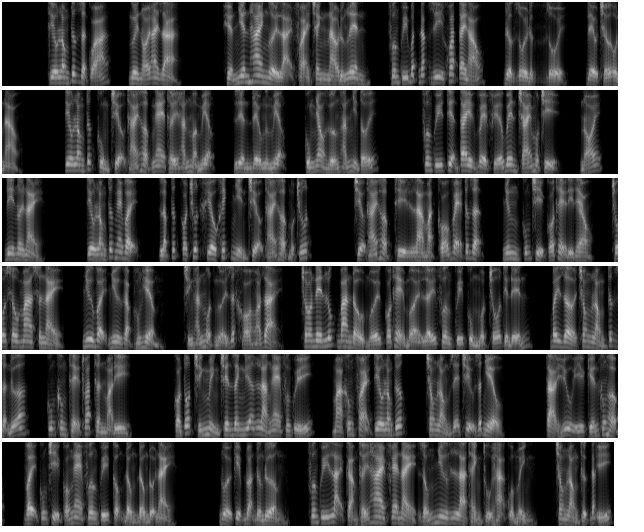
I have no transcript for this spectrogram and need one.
Tiêu Long tức giận quá, ngươi nói ai già? Hiển nhiên hai người lại phải tranh nào đứng lên, Phương Quý bất đắc dĩ khoát tay áo, được rồi được rồi, đều chớ ồn ào. Tiêu Long tức cùng Triệu Thái Hợp nghe thấy hắn mở miệng, liền đều ngừng miệng, cùng nhau hướng hắn nhìn tới. Phương Quý tiện tay về phía bên trái một chỉ, nói, đi nơi này. Tiêu Long tức nghe vậy, lập tức có chút khiêu khích nhìn Triệu Thái Hợp một chút. Triệu Thái Hợp thì là mặt có vẻ tức giận, nhưng cũng chỉ có thể đi theo, chỗ sâu ma sơn này, như vậy như gặp hung hiểm, chính hắn một người rất khó hóa giải, cho nên lúc ban đầu mới có thể mời lấy Phương Quý cùng một chỗ tiến đến, bây giờ trong lòng tức giận nữa, cũng không thể thoát thân mà đi. Còn tốt chính mình trên danh nghĩa là nghe Phương Quý, mà không phải Tiêu Long Tước, trong lòng dễ chịu rất nhiều. Tả hưu ý kiến không hợp, vậy cũng chỉ có nghe Phương Quý cộng đồng đồng đội này. Đuổi kịp đoạn đường đường, Phương Quý lại cảm thấy hai phe này giống như là thành thủ hạ của mình, trong lòng thực đắc ý.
